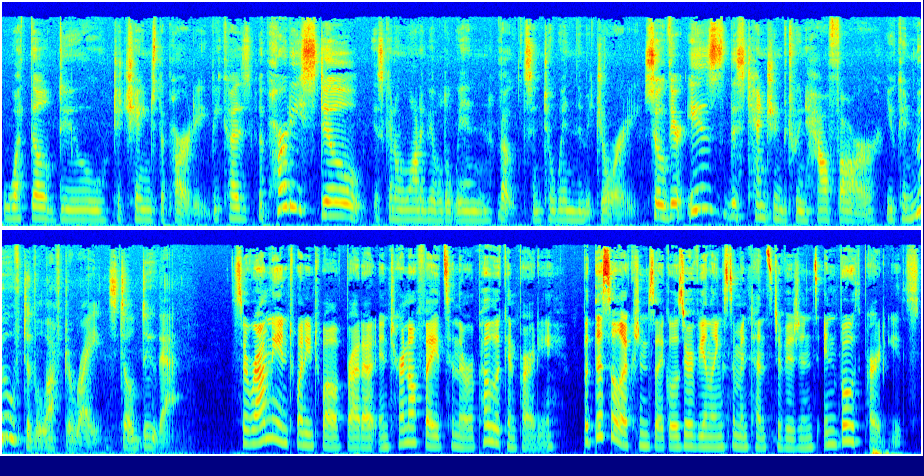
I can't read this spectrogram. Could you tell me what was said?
what they'll do to change the party because the party still is going to want to be able to win votes and to win the majority. So there is this tension between how far you can move to the left or right and still do that. So Romney in 2012 brought out internal fights in the Republican Party, but this election cycle is revealing some intense divisions in both parties.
